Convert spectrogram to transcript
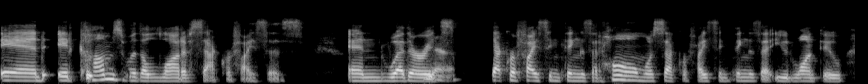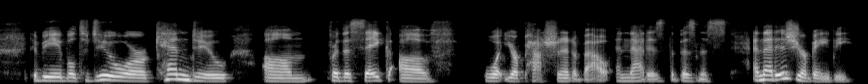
And it comes with a lot of sacrifices. And whether it's yeah. Sacrificing things at home or sacrificing things that you'd want to to be able to do or can do um, for the sake of what you're passionate about, and that is the business, and that is your baby.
